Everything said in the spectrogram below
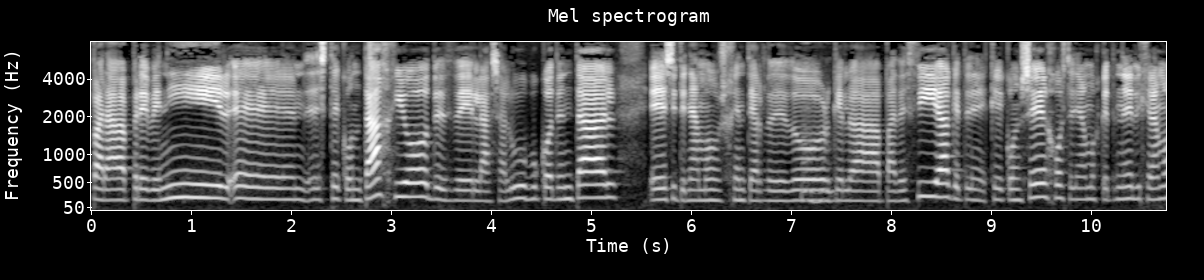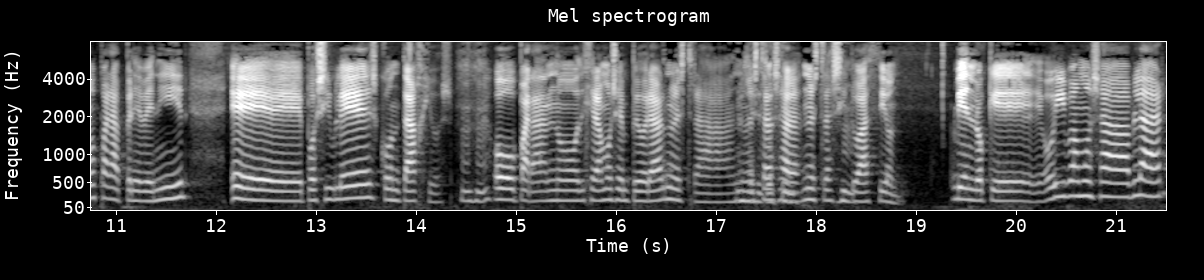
para prevenir eh, este contagio desde la salud bucodental, eh, si teníamos gente alrededor que la padecía, qué, consejos teníamos que tener, dijéramos, para prevenir eh, posibles contagios o para no, dijéramos, empeorar nuestra, Nuestra nuestra, situación. sa- nuestra situación. Bien, lo que hoy vamos a hablar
